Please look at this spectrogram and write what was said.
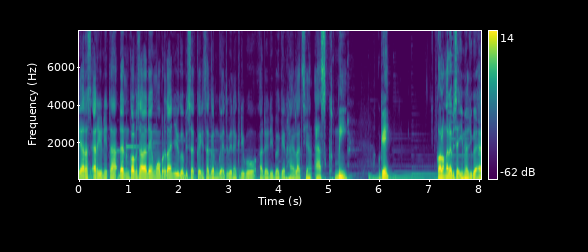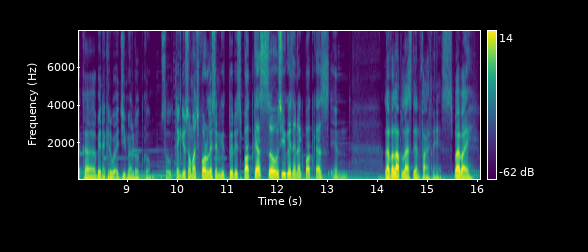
Tiaras R Yunita Dan kalau misalnya ada yang mau bertanya juga bisa ke Instagram gue @benakribo Ada di bagian highlights yang ask me Oke okay? Kalau nggak ada bisa email juga ke benakribo@gmail.com. So thank you so much for listening to this podcast. So see you guys in the next podcast in level up less than 5 minutes. Bye bye.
